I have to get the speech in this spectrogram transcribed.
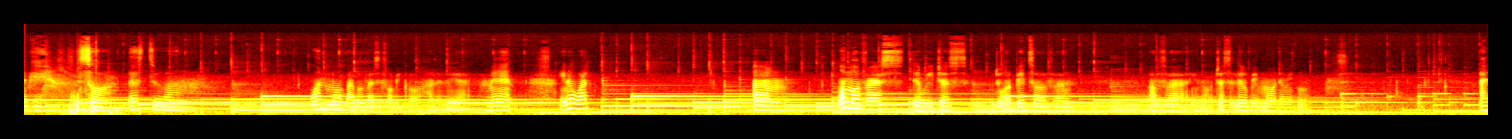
Okay, so let's do um one more Bible verse before we go. Hallelujah. Man, you know what? Um, one more verse, then we just do a bit of um, of uh, you know just a little bit more, than we. I,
